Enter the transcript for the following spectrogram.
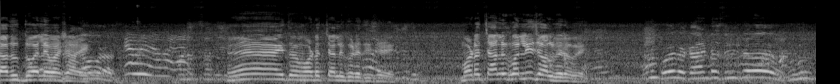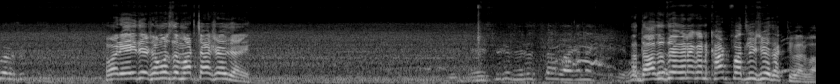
দাদুর দোয়ালে বাসায়। হ্যাঁ এই তো মোটর চালু করে দিছে। মোটর চালু করলেই জল বেরোবে। তোমার এই যে সমস্ত মাঠ চাষ হয়ে যায়? দাদু তো এখানে এখন খাট পাতলি শুয়ে থাকতে পারবা।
